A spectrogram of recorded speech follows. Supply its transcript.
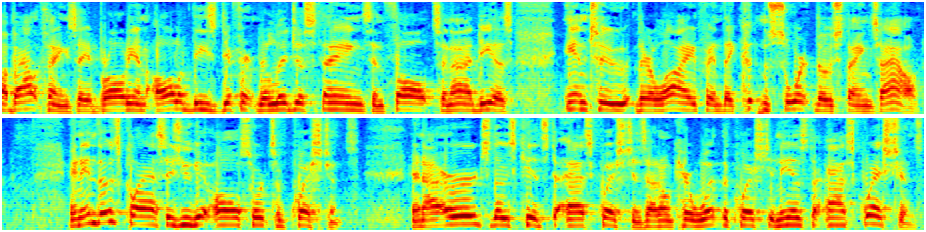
about things. They had brought in all of these different religious things and thoughts and ideas into their life and they couldn't sort those things out. And in those classes, you get all sorts of questions. And I urge those kids to ask questions. I don't care what the question is, to ask questions.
